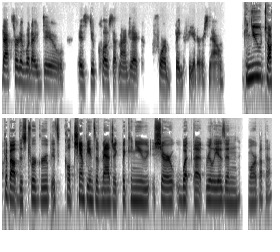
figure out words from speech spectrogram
that's sort of what i do is do close-up magic for big theaters now can you talk about this tour group it's called champions of magic but can you share what that really is and more about that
